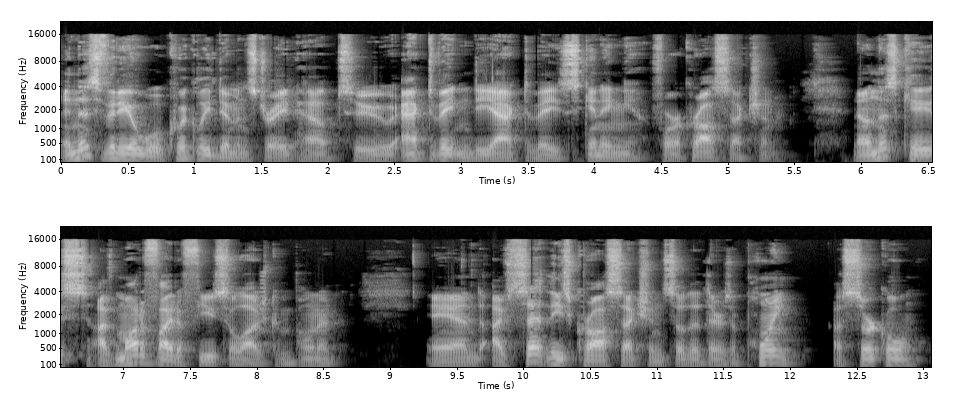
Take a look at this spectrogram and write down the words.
In this video, we'll quickly demonstrate how to activate and deactivate skinning for a cross-section. Now in this case, I've modified a fuselage component, and I've set these cross-sections so that there's a point, a circle,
